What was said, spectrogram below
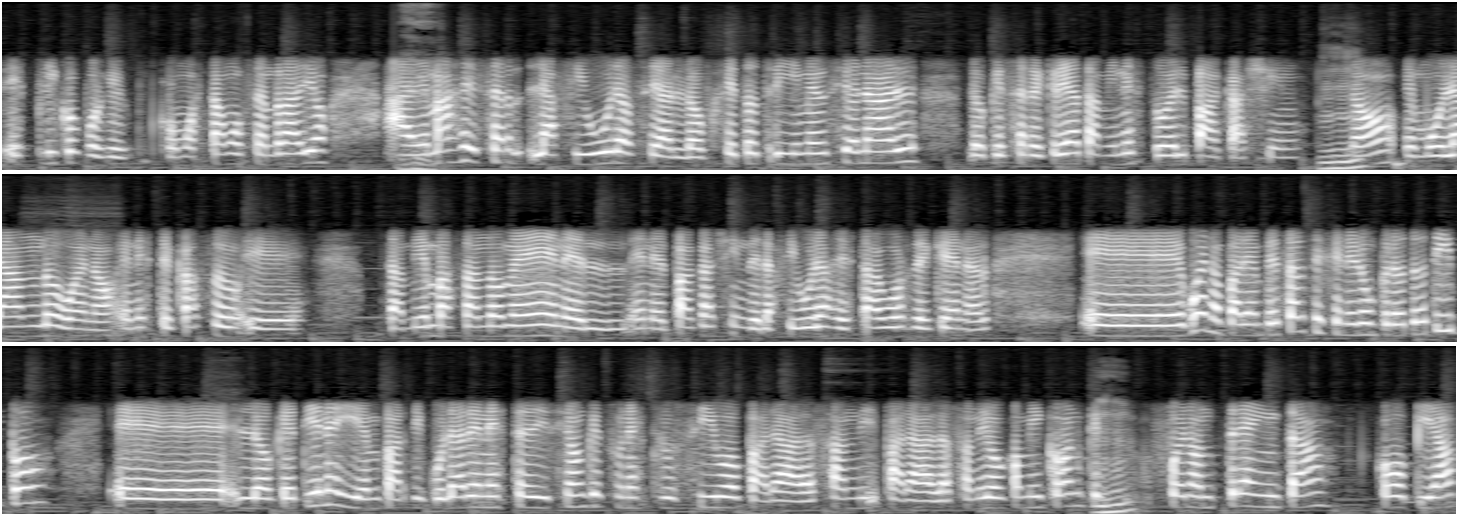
explico porque como estamos en radio, además de ser la figura, o sea, el objeto tridimensional, lo que se recrea también es todo el packaging. ¿no? Emulando, bueno, en este caso, eh, también basándome en el, en el packaging de las figuras de Star Wars de Kenner. Eh, bueno, para empezar se genera un prototipo, eh, lo que tiene y en particular en esta edición que es un exclusivo para San Di- para la San Diego Comic Con que fueron 30 copias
